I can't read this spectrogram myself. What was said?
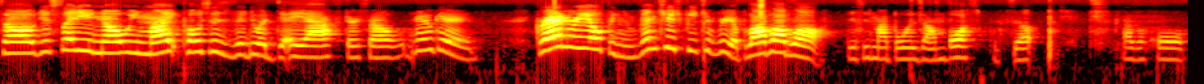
so just let you know, we might post this video a day after. So new game, grand reopening, vintage pizzeria, blah blah blah. This is my boy Zomboss. What's up? Has a whole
